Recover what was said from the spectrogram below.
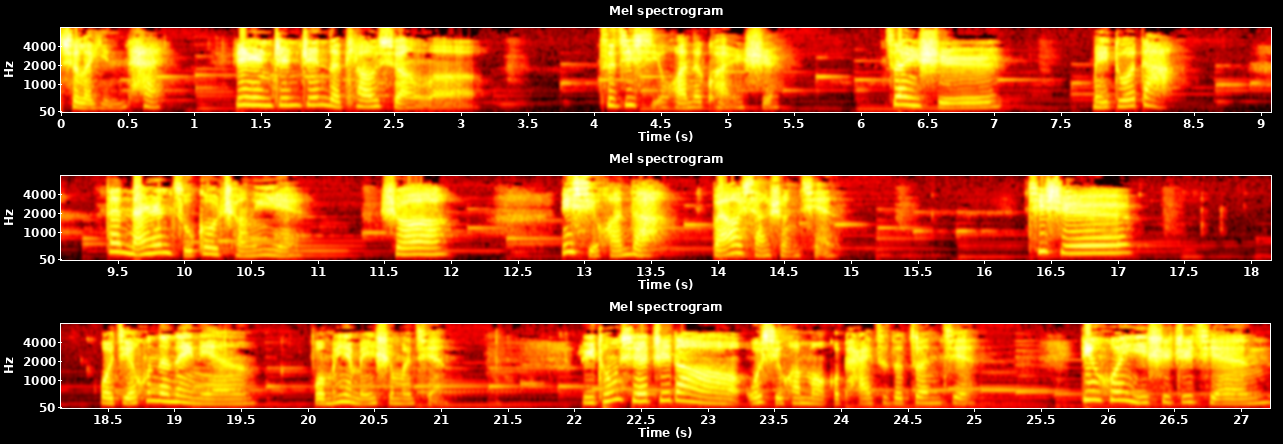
去了银泰，认认真真的挑选了自己喜欢的款式，钻石没多大，但男人足够诚意，说你喜欢的，不要想省钱。其实，我结婚的那年，我们也没什么钱。吕同学知道我喜欢某个牌子的钻戒，订婚仪式之前，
